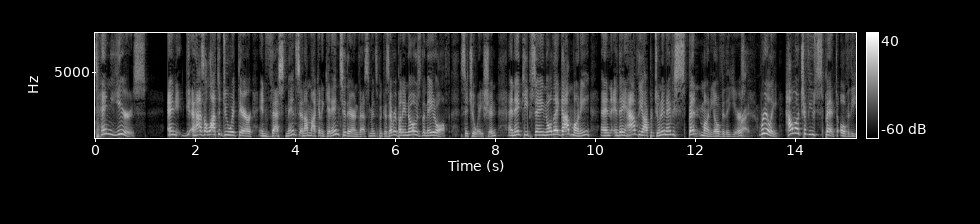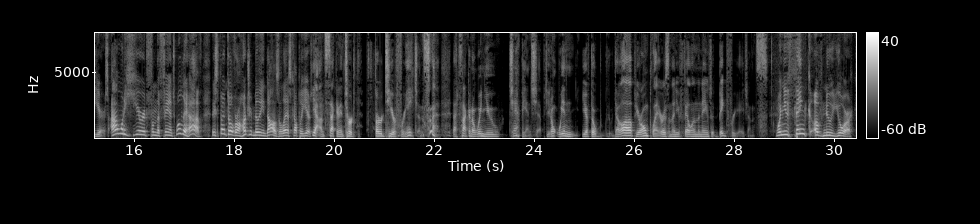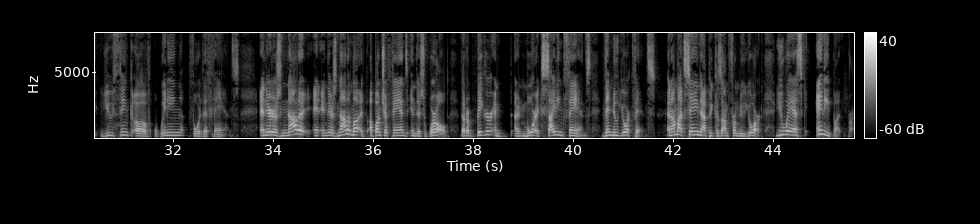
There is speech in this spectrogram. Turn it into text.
10 years. And it has a lot to do with their investments. And I'm not going to get into their investments because everybody knows the Madoff situation. And they keep saying, oh, they got money and, and they have the opportunity and they've spent money over the years. Right. Really, how much have you spent over the years? I want to hear it from the fans. Well, they have. They spent over $100 million the last couple of years. Yeah, on second and third third tier free agents. That's not going to win you championships. You don't win. You have to develop your own players, and then you fill in the names with big free agents. When you think of New York, you think of winning for the fans. And there's not a and, and there's not a, a bunch of fans in this world that are bigger and, and more exciting fans than New York fans. And I'm not saying that because I'm from New York. You ask anybody. Right.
